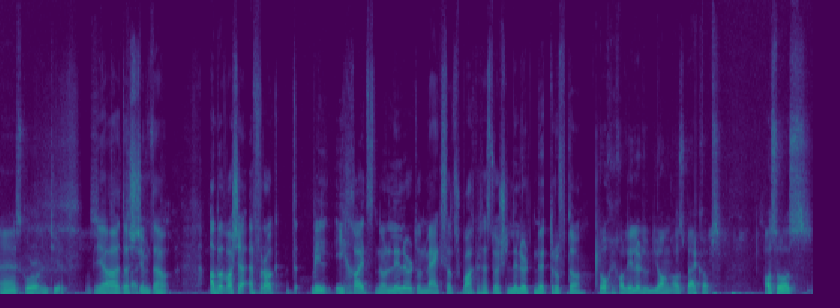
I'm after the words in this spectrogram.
äh, score-orientiert. Was- Ja, was das stimmt dazu? auch. Aber was eine Frage, weil ich habe jetzt noch Lillard und Max als Backer, das heißt, du hast Lillard nicht drauf da. Doch, ich habe Lillard und Young als Backups. Also als,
